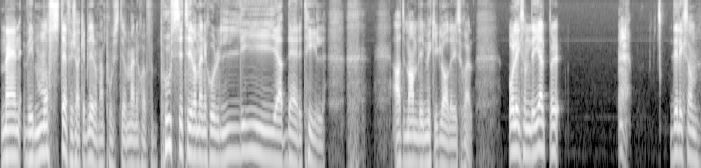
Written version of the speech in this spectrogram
Men vi måste försöka bli de här positiva människorna, för positiva människor leder till att man blir mycket gladare i sig själv. Och liksom, det hjälper... Det är liksom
